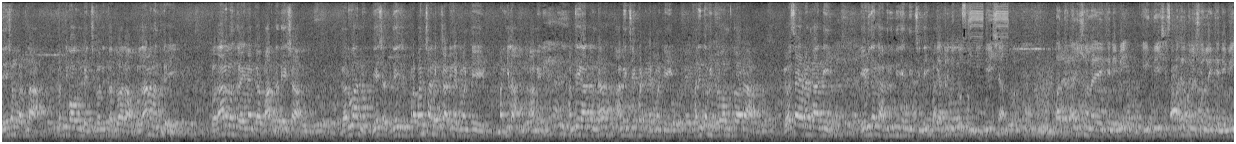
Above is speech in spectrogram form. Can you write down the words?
దేశం పట్ల భక్తిభావం పెంచుకొని తద్వారా ప్రధానమంత్రి ప్రధానమంత్రి అయినాక భారతదేశ గర్వాన్ని దేశ దేశ ప్రపంచానికి చాటినటువంటి మహిళ ఆమె. అంతేకాకుండా ఆమె చేపట్టినటువంటి హరిత విప్లవం ద్వారా వ్యవసాయ రంగాన్ని ఏ విధంగా అభివృద్ధి చెందించింది? ఈ అభివృద్ధి కోసం ఈ దేశ భద్రత విషయంలో అయితేనేమి ఈ దేశ సమగ్రత విషయంలో అయితేనేమి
